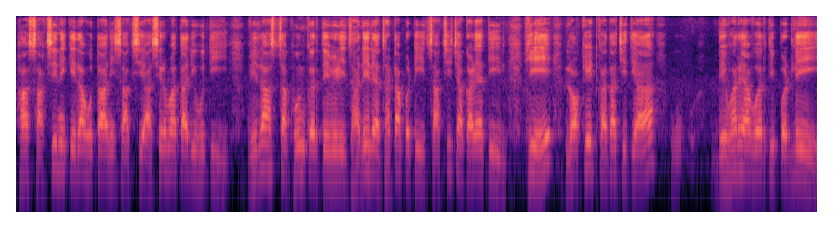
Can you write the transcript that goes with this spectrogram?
हा साक्षीने केला होता आणि साक्षी आश्रमात आली होती. विलासचा खून करतेवेळी झालेल्या झटापटीत साक्षीच्या गळ्यातील हे लॉकेट कदाचित या देव्हाऱ्यावरती पडले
